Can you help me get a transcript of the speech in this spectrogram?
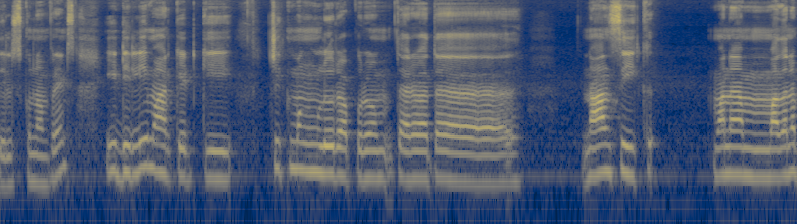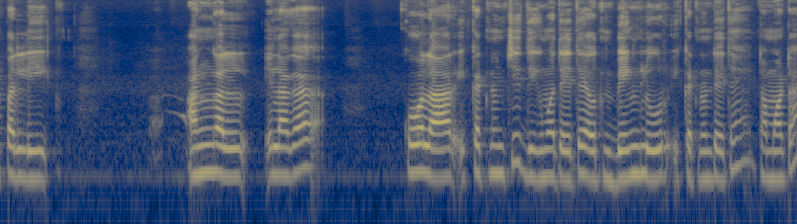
తెలుసుకున్నాం ఫ్రెండ్స్. ఈ ఢిల్లీ మార్కెట్కి చిక్మంగళూరపురం తర్వాత నాన్సిక్ మన మదనపల్లి అంగల్ ఇలాగా కోలార్ ఇక్కడి నుంచి దిగుమతి అయితే అవుతుంది. బెంగళూరు ఇక్కడి నుండి అయితే టమాటా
